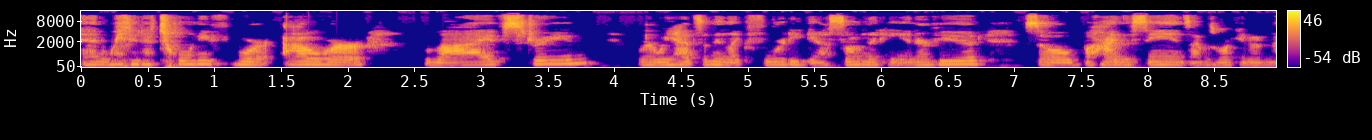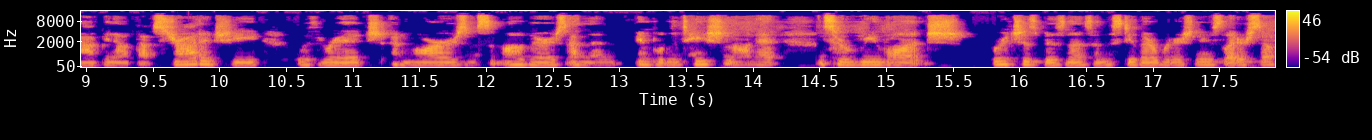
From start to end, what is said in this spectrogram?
and we did a 24 hour live stream where we had something like 40 guests on that he interviewed. So behind the scenes, I was working on mapping out that strategy with Rich and Mars and some others, and then implementation on it to relaunch Rich's business and the Steal Our Winners newsletter. So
